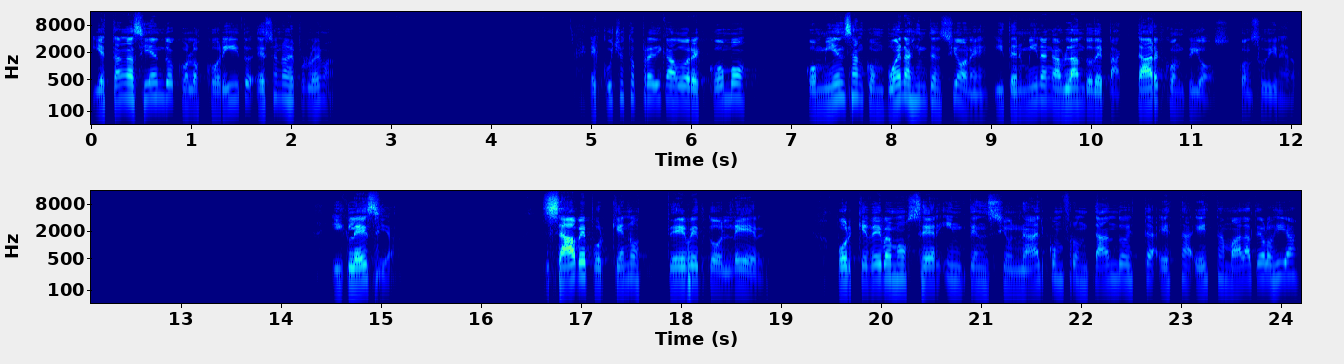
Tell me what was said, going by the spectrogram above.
Y están haciendo con los coritos, eso no es el problema. Escucho estos predicadores cómo comienzan con buenas intenciones y terminan hablando de pactar con Dios con su dinero. Iglesia, ¿Sabe por qué nos debe doler? ¿Por qué debemos ser intencional confrontando esta, esta, esta mala teología?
